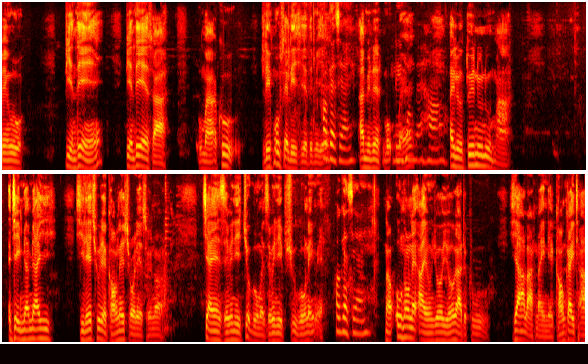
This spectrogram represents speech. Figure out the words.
ပင်ကိုပြင်သင့်ရင်ပြင်သင့်ရင်ဆိုတာဥမာအခု လေမှုတ်ဆက်လေးရှိတဲ့သမီးရဟုတ်ကဲ့ဆရာကြီးအမြင်နဲ့မှုတ်လေးမယ်မုံနဲ့ဟာအဲ့လိုသွေးနုနုမှာအချိန်များများကြီးရှည်လဲချိုးတဲ့ခေါင်းလဲလျှော်တယ်ဆိုရင်တော့ကြံရင်သပင်ကြီးကျွတ်ကုန်မယ်သပင်ကြီးဖြူကုန်နိုင်မယ်ဟုတ်ကဲ့ဆရာကြီးနောက်အုံနှောင်းတဲ့အာယုံရောယောဂတစ်ခုရလာနိုင်တယ်ခေါင်းကိုက်တာ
